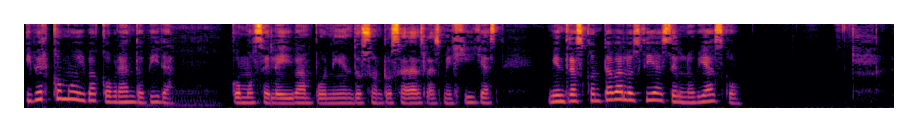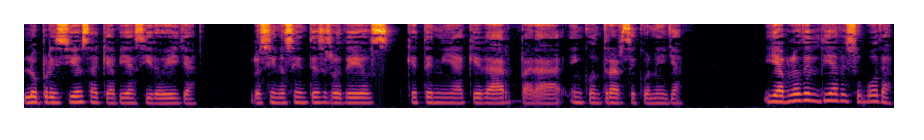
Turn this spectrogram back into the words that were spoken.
y ver cómo iba cobrando vida, cómo se le iban poniendo sonrosadas las mejillas mientras contaba los días del noviazgo, lo preciosa que había sido ella, los inocentes rodeos que tenía que dar para encontrarse con ella, y habló del día de su boda.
